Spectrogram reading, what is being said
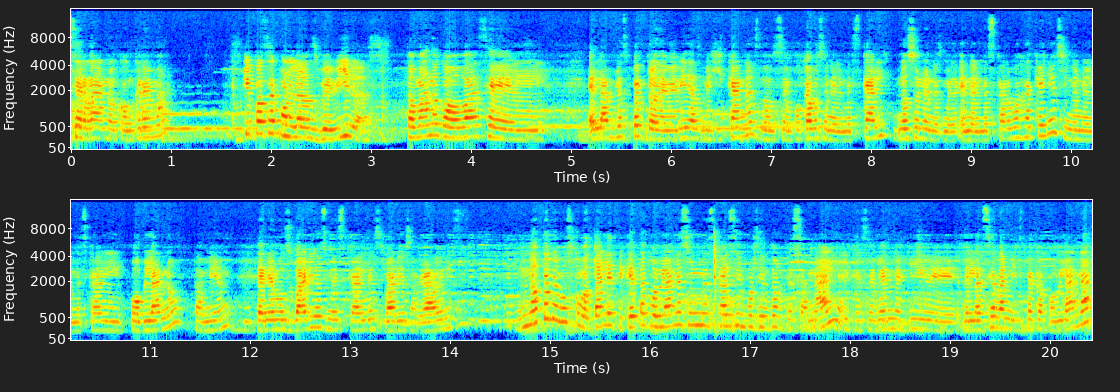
serrano con crema. ¿Qué pasa con las bebidas? Tomando como base el el amplio espectro de bebidas mexicanas, nos enfocamos en el mezcal, no solo en el mezcal oaxaqueño, sino en el mezcal poblano también. Tenemos varios mezcales, varios agaves. No tenemos como tal etiqueta poblana, es un mezcal 100% artesanal, el que se vende aquí de, la Sierra Mixteca poblana.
